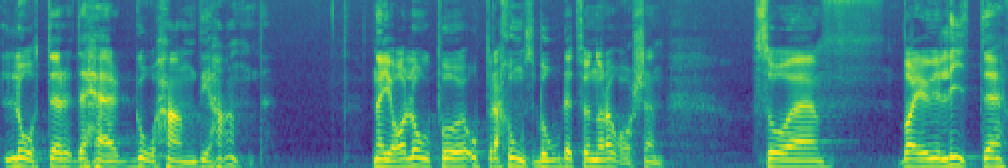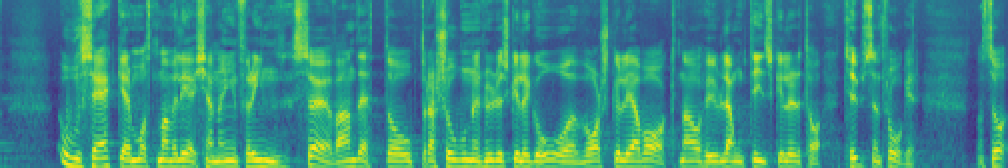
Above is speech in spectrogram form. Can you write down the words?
låter det här gå hand i hand. När jag låg på operationsbordet för några år sedan så eh, var jag ju lite osäker, måste man väl erkänna, inför insövandet och operationen, hur det skulle gå, var skulle jag vakna och hur lång tid skulle det ta? Tusen frågor. Och så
